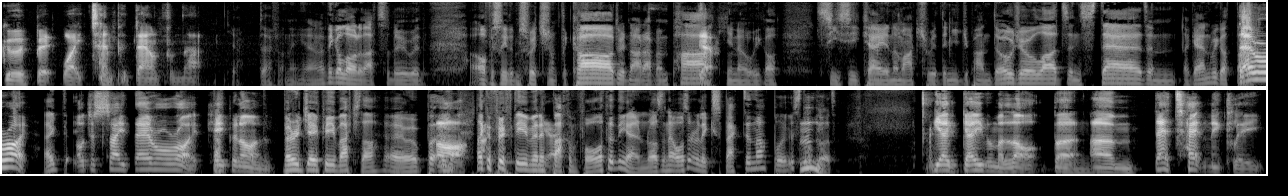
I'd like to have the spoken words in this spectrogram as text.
good bit way tempered down from that definitely. Yeah, and I think a lot of that's to do with obviously them switching up the card, with not having Park. Yeah. You know, we got CCK in the match with the New Japan Dojo lads instead, and again we got that. They're all right. I, will just say they're all right. Keep an eye on them. Very JP match though, uh, but oh, like a 15 minute yeah. back and forth in the end, wasn't it? I wasn't really expecting that, but it was still mm. good. Yeah, gave them a lot, but mm. um, they're technically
